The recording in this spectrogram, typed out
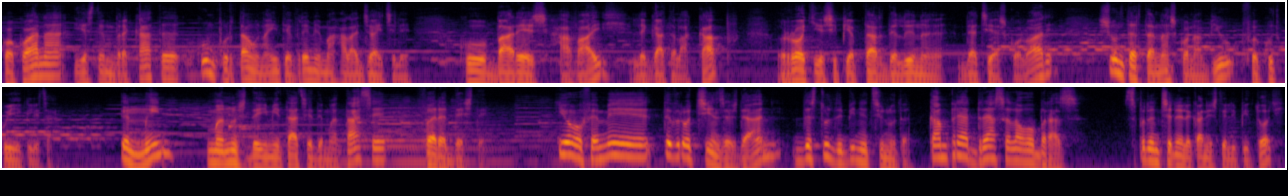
Cocoana este îmbrăcată cum purtau înainte vreme mahalajoaicele Cu barej Hawaii legată la cap Rochie și pieptar de lână de aceeași coloare Și un tărtănaș conabiu făcut cu iglița. În mâini mănuși de imitație de mătase fără dește. E o femeie de vreo 50 de ani, destul de bine ținută Cam prea dreasă la obraz. Sprâncenele ca niște lipitori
